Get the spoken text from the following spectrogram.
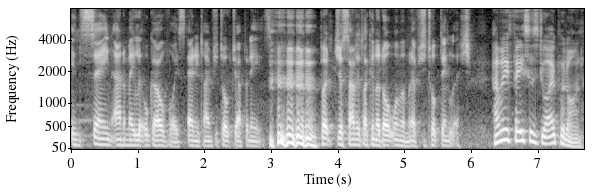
insane anime little girl voice anytime she talked Japanese, but just sounded like an adult woman whenever she talked English. how many faces do I put on?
